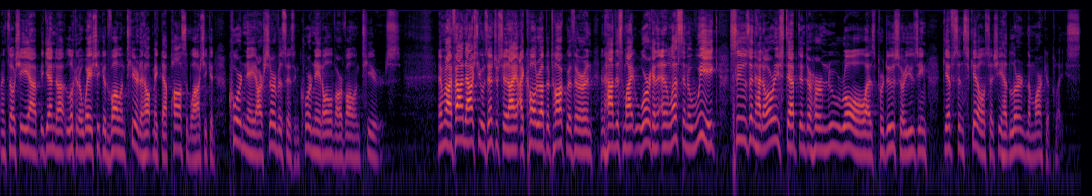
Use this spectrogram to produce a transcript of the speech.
And so she uh, began to look at a way she could volunteer to help make that possible, how she could coordinate our services and coordinate all of our volunteers. And when I found out she was interested, I, I called her up to talk with her and, and how this might work. And, and in less than a week, Susan had already stepped into her new role as producer using gifts and skills that she had learned in the marketplace.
